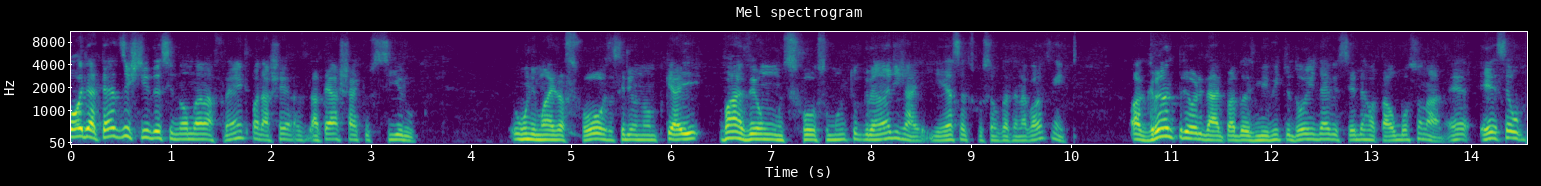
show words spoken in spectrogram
pode até desistir desse nome lá na frente, pode achar, até achar que o Ciro une mais as forças, seria um nome, porque aí vai haver um esforço muito grande, já, e essa discussão que está tendo agora é o seguinte, a grande prioridade para 2022 deve ser derrotar o Bolsonaro. É, esse, é o,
